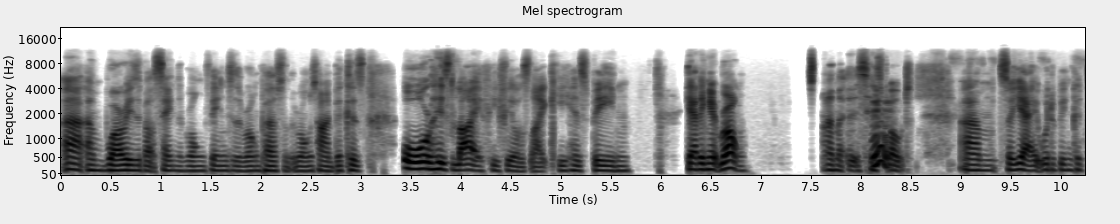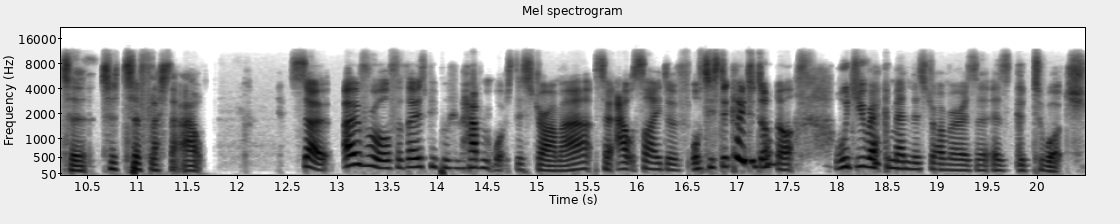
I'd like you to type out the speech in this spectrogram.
uh, and worries about saying the wrong thing to the wrong person at the wrong time because all his life he feels like he has been getting it wrong and that it's his Mm. fault. Um, so yeah, it would have been good to, to to flesh that out. So overall, for those people who haven't watched this drama, so outside of autistic coded or not, would you recommend this drama as a, as good to watch?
